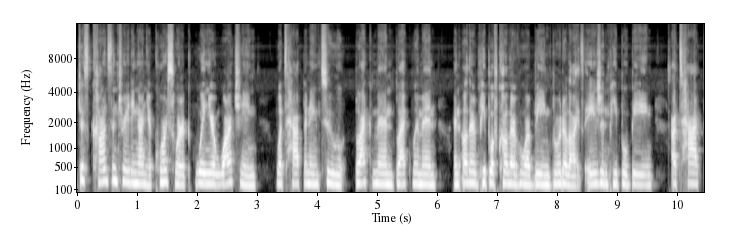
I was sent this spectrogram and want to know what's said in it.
just concentrating on your coursework when you're watching what's happening to Black men, Black women, and other people of color who are being brutalized, Asian people being attacked?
